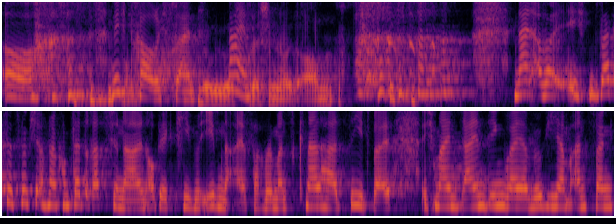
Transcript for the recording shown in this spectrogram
Oh, nicht traurig sein. Darüber Nein. sprechen wir heute Abend. Nein, aber ich sage es jetzt wirklich auf einer komplett rationalen, objektiven Ebene einfach, wenn man es knallhart sieht, weil ich meine, dein Ding war ja wirklich am Anfang,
